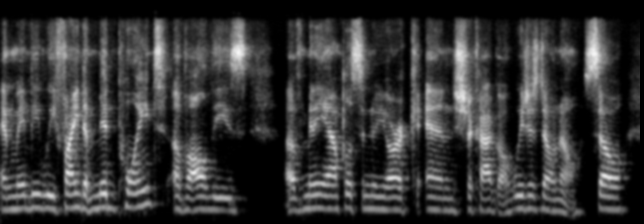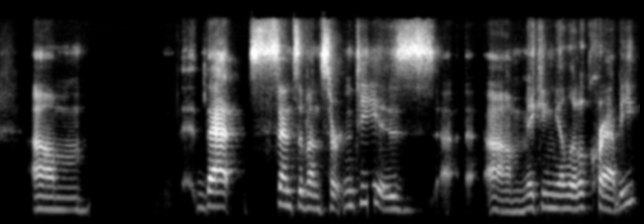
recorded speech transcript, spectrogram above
and maybe we find a midpoint of all these of Minneapolis and New York and Chicago. We just don't know. So um, that sense of uncertainty is uh, um, making me a little crabby.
